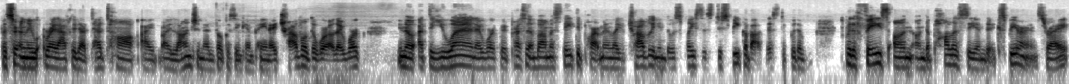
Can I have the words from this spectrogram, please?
But certainly right after that TED talk, I, I launched an advocacy campaign. I traveled the world. I worked, you know, at the UN. I worked with President Obama's State Department, like traveling in those places to speak about this, to put a to put a face on on the policy and the experience, right?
